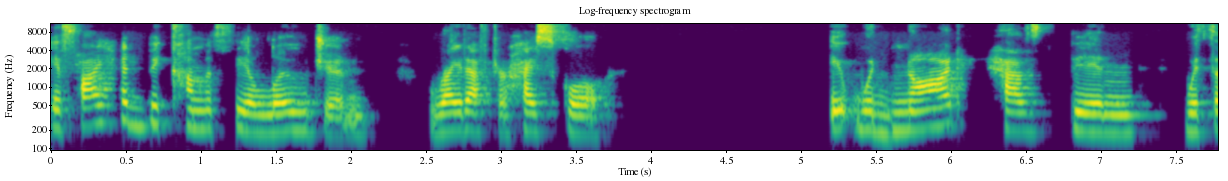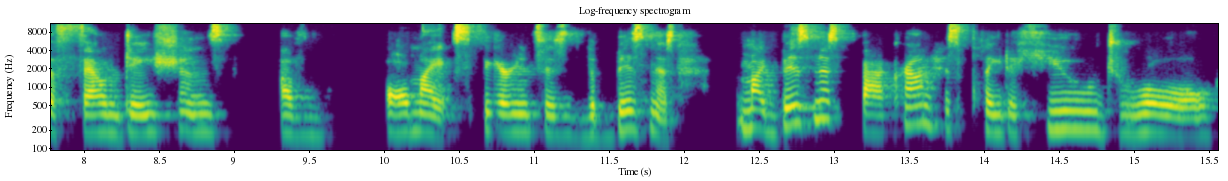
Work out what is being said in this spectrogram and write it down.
if I had become a theologian right after high school, it would not have been with the foundations of all my experiences, the business. My business background has played a huge role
